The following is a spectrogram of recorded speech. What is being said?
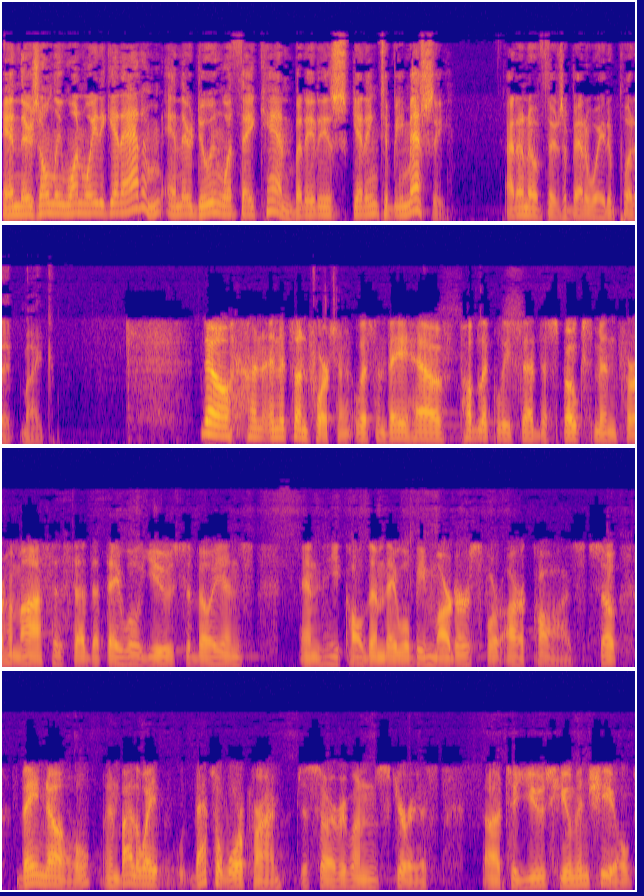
And there's only one way to get at them, and they're doing what they can, but it is getting to be messy. I don't know if there's a better way to put it, Mike. No, and, and, it's unfortunate. Listen, they have publicly said the spokesman for Hamas has said that they will use civilians, and he called them they will be martyrs for our cause. So they know, and by the way, that's a war crime, just so everyone's curious, uh, to use human shields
